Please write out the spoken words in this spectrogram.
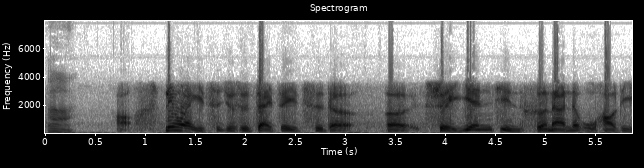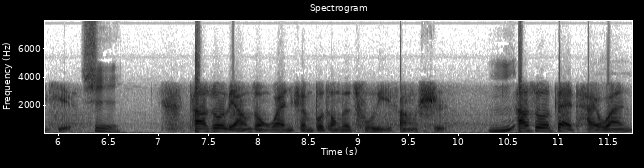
啊，好，另外一次就是在这一次的呃水淹进河南的五号地铁。是，他说两种完全不同的处理方式。嗯。他说在台湾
